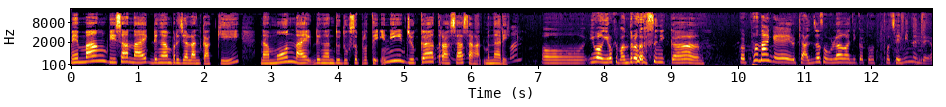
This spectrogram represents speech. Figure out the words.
Memang bisa naik dengan berjalan kaki, namun naik dengan duduk seperti ini juga terasa sangat menarik. 어, 이왕 이렇게 만들어놨으니까 그걸 편하게 이렇게 앉아서 올라가니까 더, 더 재밌는데요.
